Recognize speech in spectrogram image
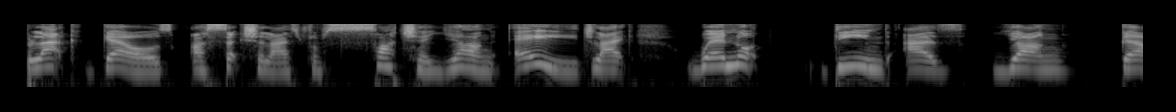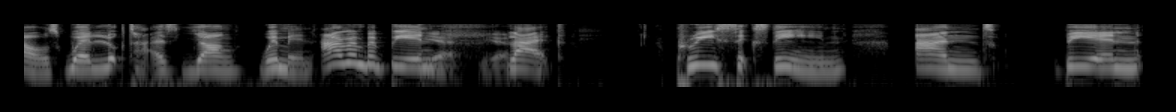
black girls are sexualized from such a young age. Like we're not deemed as young girls. We're looked at as young women. I remember being yeah yeah like pre 16 and being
